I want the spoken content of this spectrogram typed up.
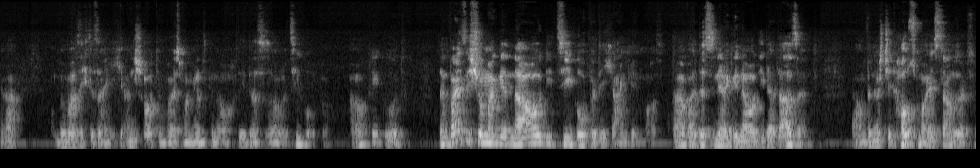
Ja, und wenn man sich das eigentlich anschaut, dann weiß man ganz genau, nee, das ist eure Zielgruppe. Ah, okay, gut. Dann weiß ich schon mal genau die Zielgruppe, die ich angehen muss. Ja, weil das sind ja genau die, die da da sind. Ja, und wenn da steht Hausmeister und du sagst,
